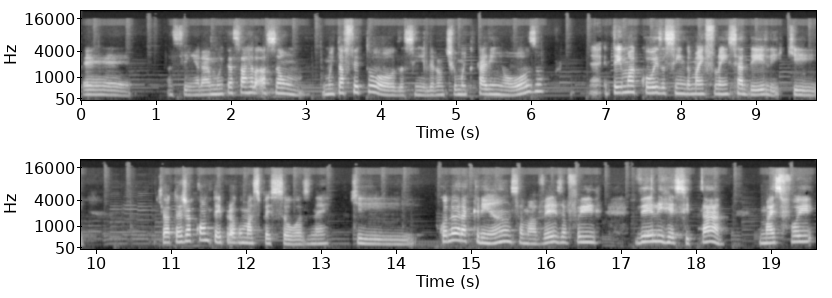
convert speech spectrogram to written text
é, assim, era muito essa relação muito afetuosa, assim. Ele era um tio muito carinhoso. É, tem uma coisa assim de uma influência dele que que eu até já contei para algumas pessoas, né? Que quando eu era criança, uma vez eu fui ver ele recitar, mas foi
